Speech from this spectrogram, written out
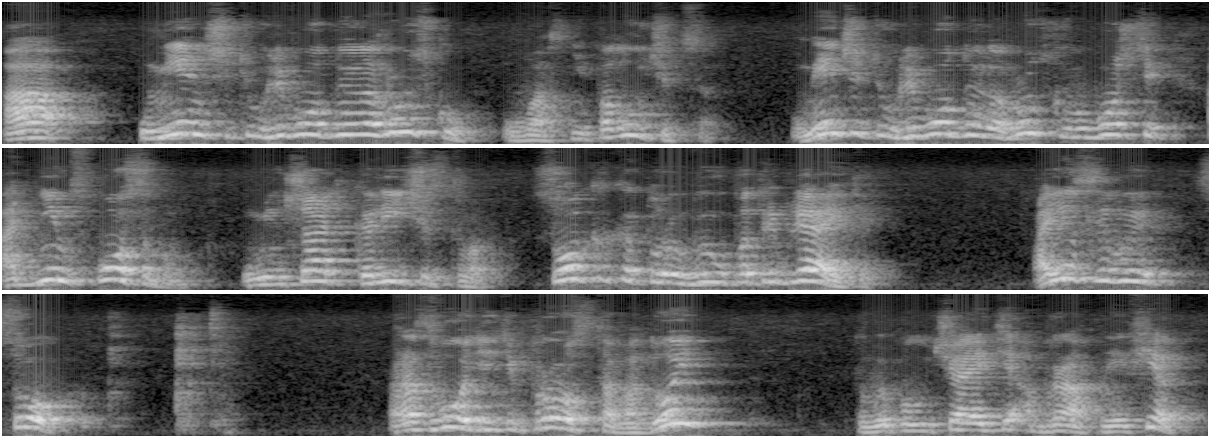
А уменьшить углеводную нагрузку у вас не получится. Уменьшить углеводную нагрузку вы можете одним способом. Уменьшать количество сока, который вы употребляете. А если вы сок разводите просто водой, то вы получаете обратный эффект.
